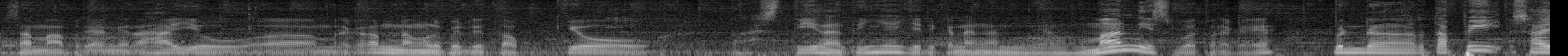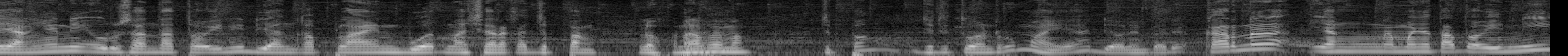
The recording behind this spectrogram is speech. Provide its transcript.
sama Apriani Rahayu. Eh, mereka kan menang olimpiade di Tokyo. Pasti nantinya jadi kenangan yang manis buat mereka ya. Bener, tapi sayangnya nih urusan tato ini dianggap lain buat masyarakat Jepang. Loh, kenapa Padahal- emang? Jepang jadi tuan rumah ya di Olimpiade karena yang namanya tato ini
